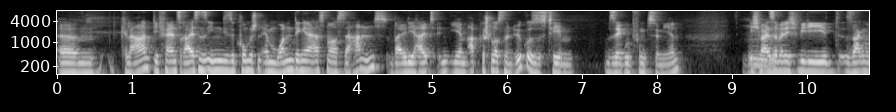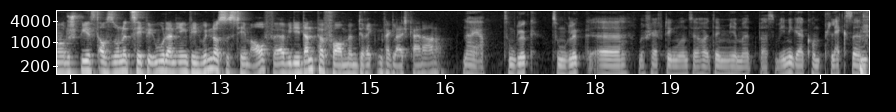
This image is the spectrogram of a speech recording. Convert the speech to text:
Ähm, klar, die Fans reißen ihnen diese komischen M1-Dinger erstmal aus der Hand, weil die halt in ihrem abgeschlossenen Ökosystem sehr gut funktionieren. Mhm. Ich weiß aber nicht, wie die, sagen wir mal, du spielst auf so eine CPU dann irgendwie ein Windows-System auf, ja, wie die dann performen im direkten Vergleich, keine Ahnung. Naja, zum Glück, zum Glück äh, beschäftigen wir uns ja heute hier mit was weniger komplexen.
